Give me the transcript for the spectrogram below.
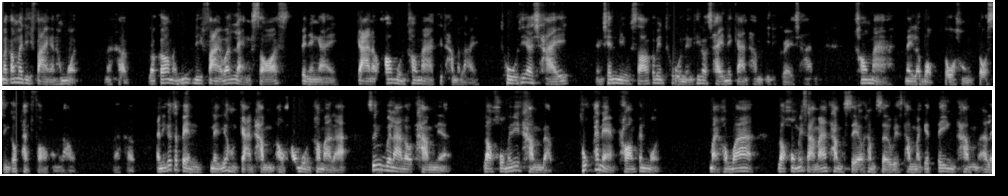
มันต้องมา define กันทั้งหมดนะครับ แล้วก็มัน define ว่าแหล่ง source เป็นยังไง การเอาข้อมูลเข้ามาคือทำอะไร tool ที่จะใช้ อย่างเช่น MuleSoft ก็เป็น tool หนึ่งที่เราใช้ในการทำ integration เข้ามาในระบบตัวของตัว single platform ของเรานะครับ อันนี้ก็จะเป็นในเรื่องของการทำเอาข้อมูลเข้ามาแล้วซึ่งเวลาเราทำเนี่ย เราคงไม่ได้ทำแบบทุกแผนกพร้อมกันหมด หมายความว่า เราคงไม่สามารถทำเซลล์ทำ service ทำ marketing ทำอะไร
